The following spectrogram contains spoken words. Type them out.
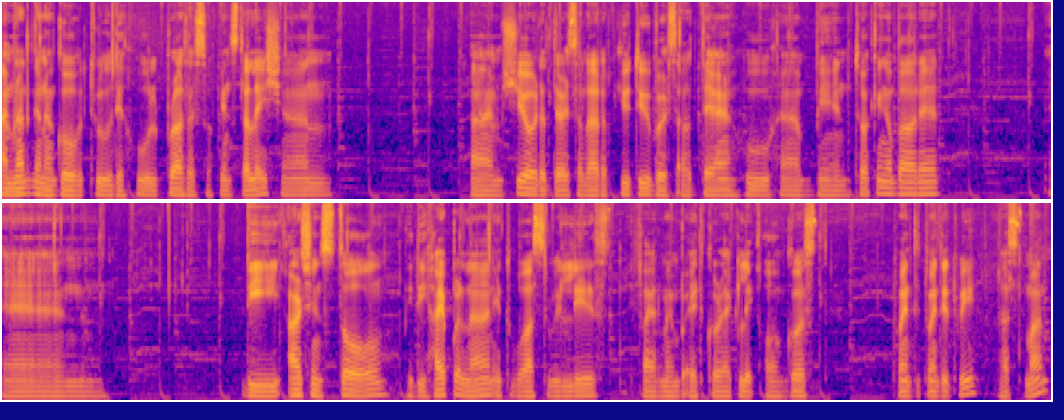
I'm not gonna go through the whole process of installation I'm sure that there's a lot of YouTubers out there who have been talking about it. And the Arch install with the Hyprland it was released if I remember it correctly August 2023 last month.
